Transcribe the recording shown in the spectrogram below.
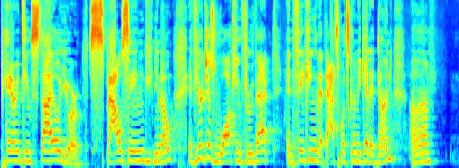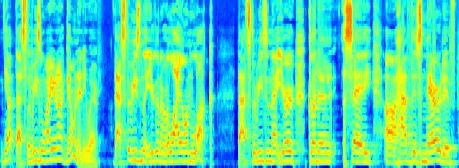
parenting style, your spousing, you know, if you're just walking through that and thinking that that's what's going to get it done, um, yep, that's the reason why you're not going anywhere. That's the reason that you're going to rely on luck. That's the reason that you're going to say, uh, have this narrative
